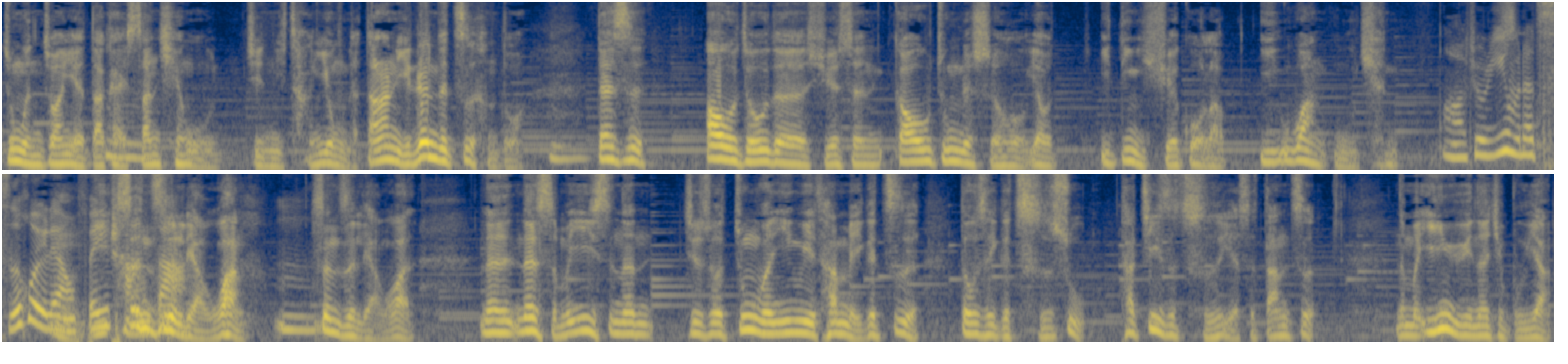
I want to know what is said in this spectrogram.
中文专业，大概三千五就你常用的。当然你认的字很多，嗯，但是澳洲的学生高中的时候要一定学过了一万五千，啊，就是英文的词汇量嗯非常大，甚至两万，嗯，甚至两万。那那什么意思呢？就是说中文，因为它每个字都是一个词数，它既是词也是单字。那么英语呢就不一样，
